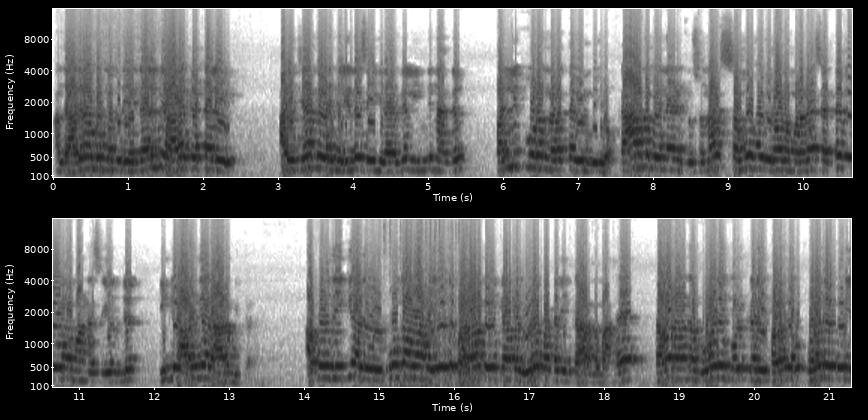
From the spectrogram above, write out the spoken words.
அந்த அதிராம்பட்டினத்துடைய கல்வி அறக்கட்டளை அதை சேர்ந்தவர்கள் என்ன செய்கிறார்கள்? இங்கு நாங்கள் பள்ளிக்கூடம் நடத்த விரும்புகிறோம். காரணம் என்ன என்று சொன்னால் சமூக விரோதமான சட்ட விரோதமான செயல்கள் இங்கு அரங்கேற ஆரம்பித்தன. அப்பொழுதைக்கு அது ஒரு பூங்காவாக இருந்து பராமரிக்காமல் விடப்பட்டதின் காரணமாக தவறான போதைப் பொருட்களை புழங்கக்கூடிய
